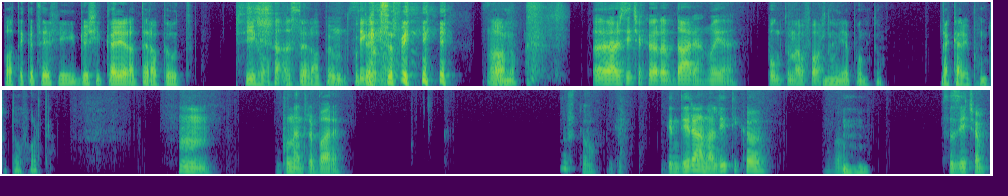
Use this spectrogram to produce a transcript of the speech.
Poate că ți-ai fi greșit cariera, terapeut, psihoterapeut, Sigur puteai nu. să fii. Nu. Sau nu? Uh, aș zice că răbdarea nu e punctul meu fort. Nu e punctul. Dar care e punctul tău foarte? Hmm. Bună întrebare. Nu știu. g- Gândirea analitică, Mhm. să zicem.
